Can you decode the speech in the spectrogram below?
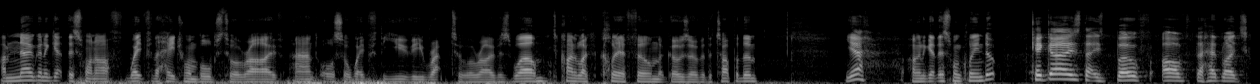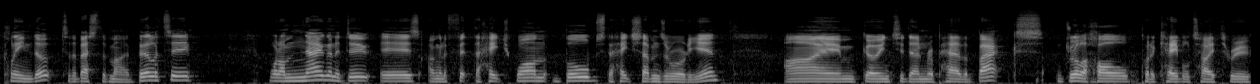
I'm now going to get this one off, wait for the H1 bulbs to arrive and also wait for the UV wrap to arrive as well. It's kind of like a clear film that goes over the top of them. Yeah, I'm going to get this one cleaned up. Okay guys, that is both of the headlights cleaned up to the best of my ability. What I'm now going to do is I'm going to fit the H1 bulbs, the H7s are already in. I'm going to then repair the backs, drill a hole, put a cable tie through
